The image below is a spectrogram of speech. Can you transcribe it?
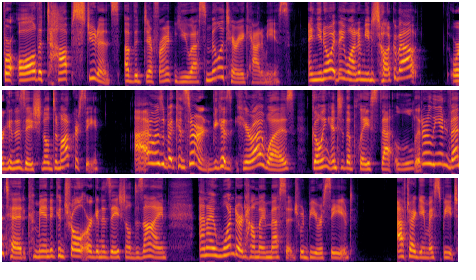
for all the top students of the different U.S. military academies. And you know what they wanted me to talk about? Organizational democracy. I was a bit concerned because here I was going into the place that literally invented command and control organizational design, and I wondered how my message would be received. After I gave my speech,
